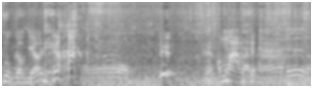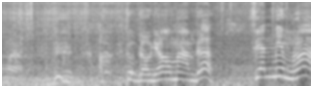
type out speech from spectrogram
ทูบดอกเดียวเดียวโอ้เอามามปัญหาเด้อเอามาเอาทูบดอกเดียวเอามามเด้อเซียนมิมเนาะ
